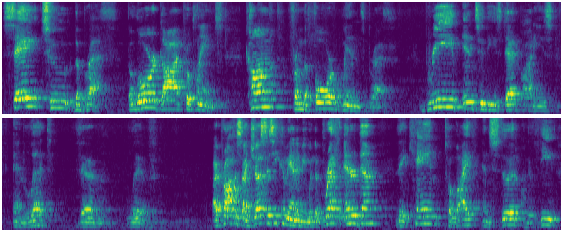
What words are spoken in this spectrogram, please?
Say to the breath, the Lord God proclaims, Come from the four winds, breath. Breathe into these dead bodies and let them live. I prophesied just as he commanded me. When the breath entered them, they came to life and stood on their feet,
